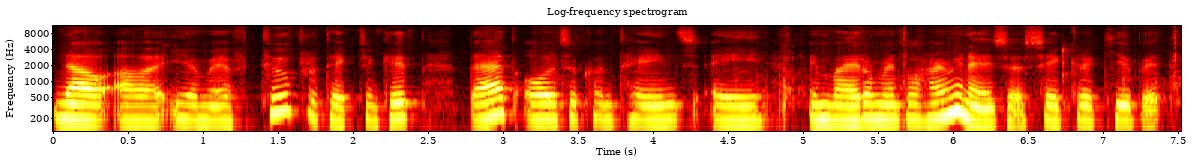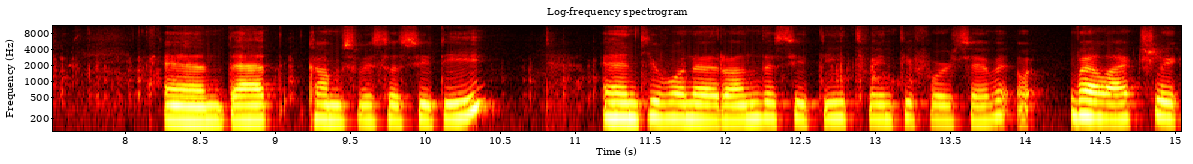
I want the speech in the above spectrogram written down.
Now our EMF2 protection kit, that also contains a environmental harmonizer, Sacred Cubit. And that comes with a CD. And you want to run the CD 24 7 well, actually,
